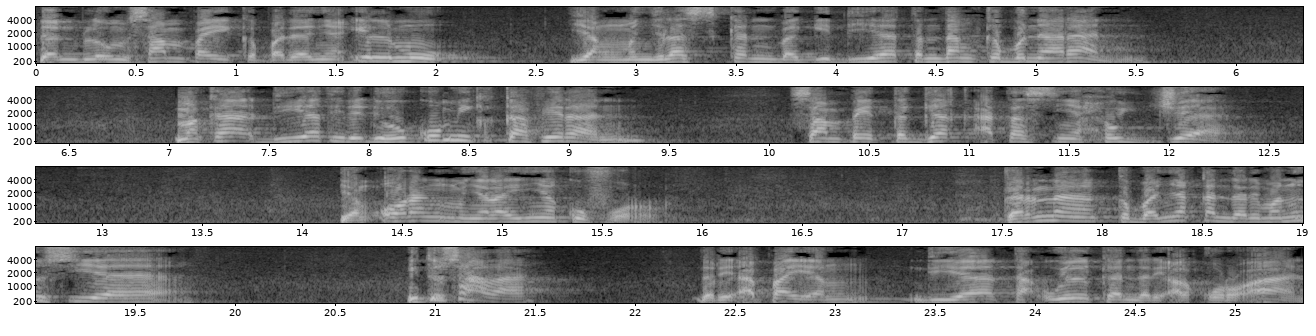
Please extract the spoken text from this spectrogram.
dan belum sampai kepadanya ilmu yang menjelaskan bagi dia tentang kebenaran. Maka dia tidak dihukumi kekafiran sampai tegak atasnya hujjah yang orang menyalahinya kufur. Karena kebanyakan dari manusia itu salah dari apa yang dia takwilkan dari Al-Quran.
